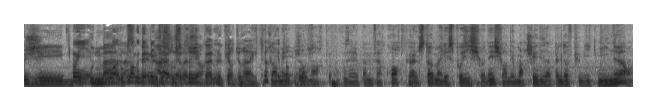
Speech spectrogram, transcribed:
J'ai beaucoup Oui, de mal manque- manque de à souscrire. C'est quand même le cœur du réacteur Non qui est mais. Jean-Marc, vous n'allez pas me faire croire que Alstom allait se positionner sur des marchés, des appels d'offres publics mineurs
